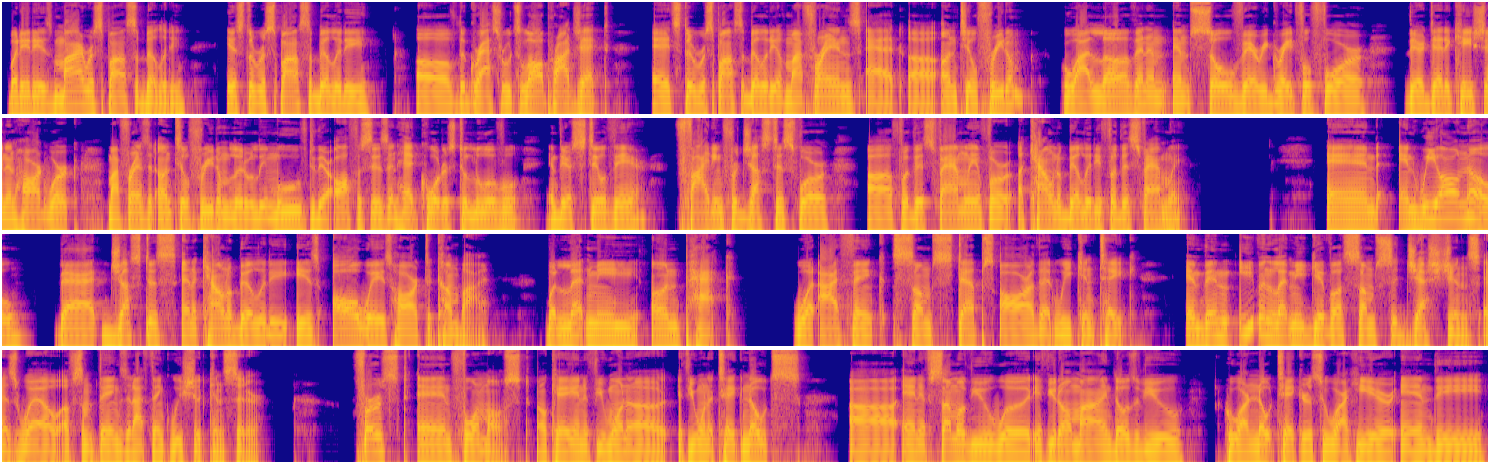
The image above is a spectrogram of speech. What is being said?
but it is my responsibility. It's the responsibility of the Grassroots Law Project. It's the responsibility of my friends at uh, Until Freedom, who I love and am, am so very grateful for their dedication and hard work. My friends at Until Freedom literally moved their offices and headquarters to Louisville, and they're still there fighting for justice for uh, for this family and for accountability for this family. And and we all know that justice and accountability is always hard to come by. But let me unpack what I think some steps are that we can take And then even let me give us some suggestions as well of some things that I think we should consider. First and foremost, okay, and if you want to if you want to take notes uh and if some of you would if you don't mind those of you who are note takers who are here in the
